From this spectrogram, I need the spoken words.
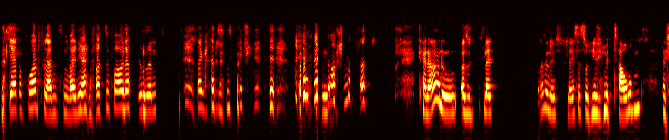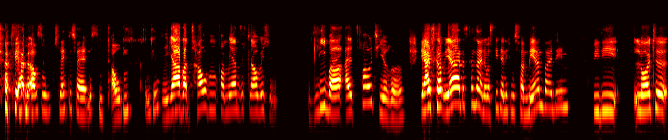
gerne fortpflanzen, weil die einfach zu faul dafür sind. Dann kannst du sie. keine Ahnung. Also vielleicht, weiß ich nicht, vielleicht ist das so hier wie mit Tauben. Vielleicht wir haben ja auch so ein schlechtes Verhältnis zu Tauben eigentlich. ja, aber Tauben vermehren sich, glaube ich, lieber als Faultiere. Ja, ich glaube, ja, das kann sein, aber es geht ja nicht ums Vermehren bei dem, wie die Leute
